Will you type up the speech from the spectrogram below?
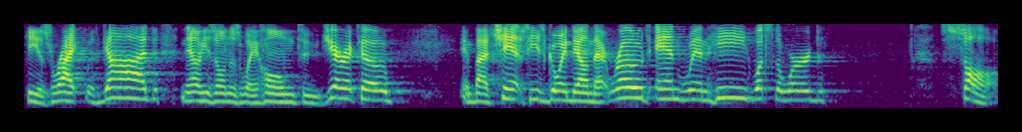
He is right with God. Now he's on his way home to Jericho. And by chance, he's going down that road. And when he, what's the word? Saw.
